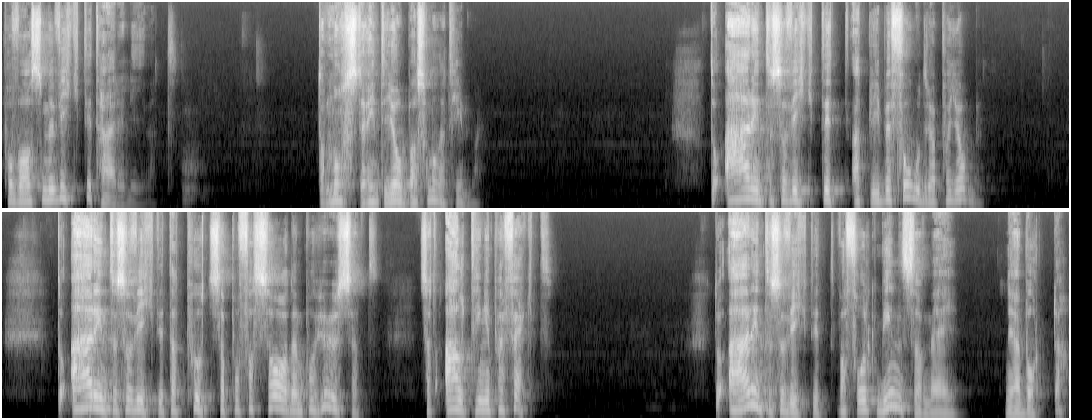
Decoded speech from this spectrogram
på vad som är viktigt här i livet, då måste vi inte jobba så många timmar. Då är det inte så viktigt att bli befordrad på jobbet. Då är det inte så viktigt att putsa på fasaden på huset så att allting är perfekt. Då är det inte så viktigt vad folk minns av mig när jag är borta.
